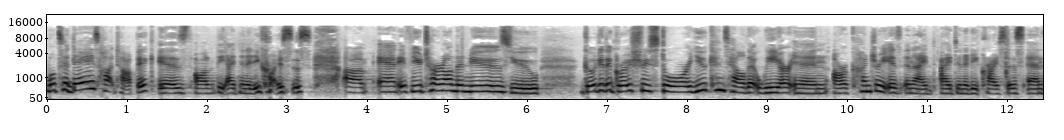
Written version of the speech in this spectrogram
well, today's hot topic is on the identity crisis. Um, and if you turn on the news, you go to the grocery store, you can tell that we are in, our country is in an identity crisis. And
